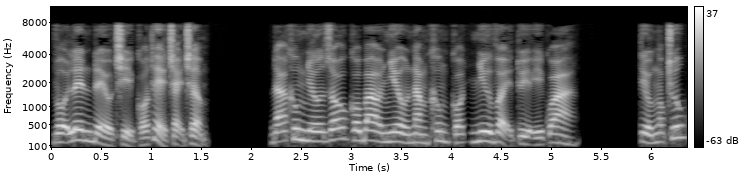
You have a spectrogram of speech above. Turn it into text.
vội lên đều chỉ có thể chạy chậm. Đã không nhớ rõ có bao nhiêu năm không có như vậy tùy ý qua. Tiểu Ngọc Trúc,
